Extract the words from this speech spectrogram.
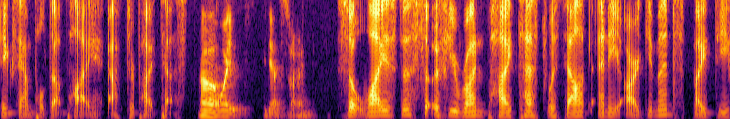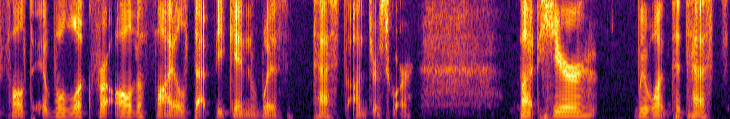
example.py after PyTest. Oh wait, yeah, sorry. So why is this? So if you run PyTest without any arguments, by default, it will look for all the files that begin with test underscore. But here we want to test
